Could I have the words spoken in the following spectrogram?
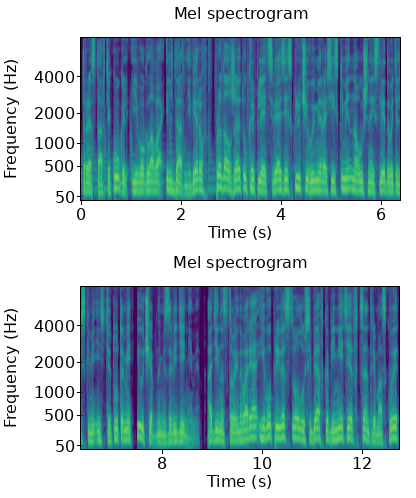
Трест «Артик Уголь» и его глава Ильдар Неверов продолжают укреплять связи с ключевыми российскими научно-исследовательскими институтами и учебными заведениями. 11 января его приветствовал у себя в кабинете в центре Москвы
